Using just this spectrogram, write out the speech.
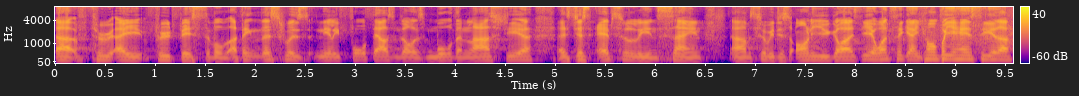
uh, through a food festival. I think this was nearly $4,000 more than last year. It's just absolutely insane. Um, so we just honor you guys. Yeah, once again, come on, put your hands together.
